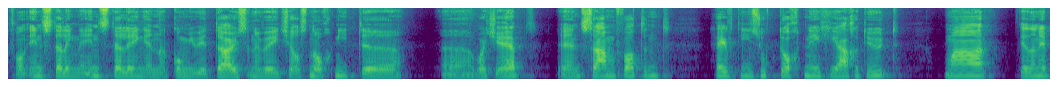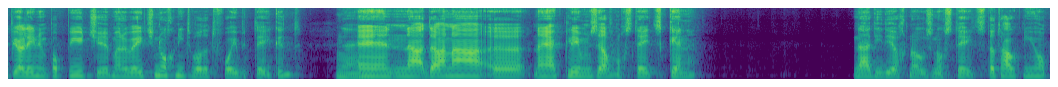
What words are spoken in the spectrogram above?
van instelling naar instelling. En dan kom je weer thuis en dan weet je alsnog niet uh, wat je hebt. En samenvattend heeft die zoektocht negen jaar geduurd. Maar ja, dan heb je alleen een papiertje, maar dan weet je nog niet wat het voor je betekent. Nee. En na, daarna, eh, nou ja, ik leer mezelf nog steeds kennen. Na die diagnose nog steeds. Dat houdt niet op.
